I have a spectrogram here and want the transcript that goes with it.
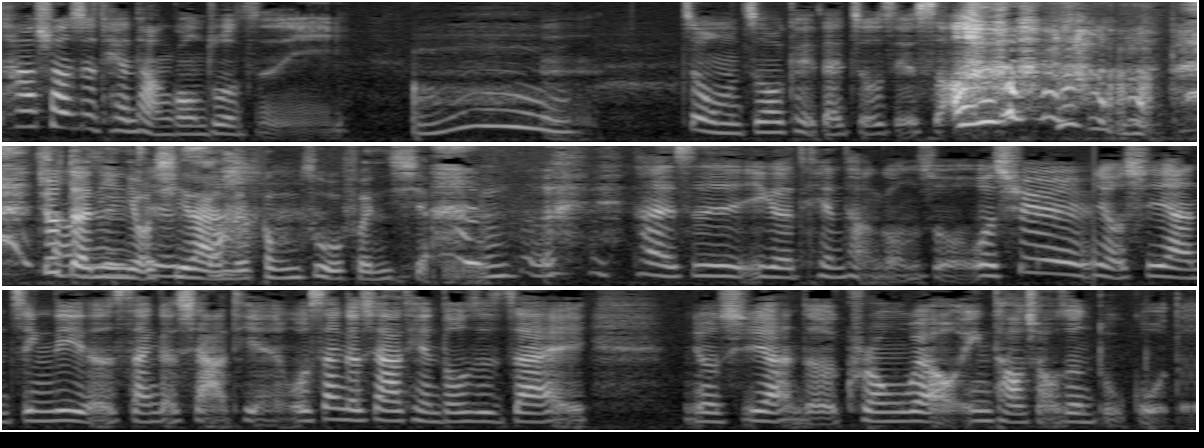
它算是天堂工作之一。哦，这我们之后可以再做介绍。就等你纽西兰的工作分享 对。它也是一个天堂工作。我去纽西兰经历了三个夏天，我三个夏天都是在纽西兰的 Cromwell 樱桃小镇读过的。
